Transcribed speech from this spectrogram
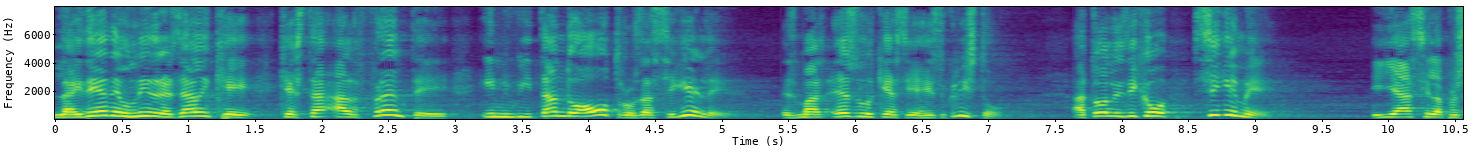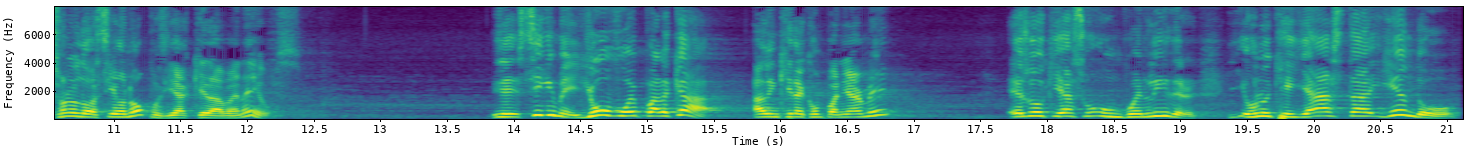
La idea de un líder es alguien que, que está al frente invitando a otros a seguirle. Es más, es lo que hacía Jesucristo. A todos les dijo, sígueme. Y ya si la persona lo hacía o no, pues ya quedaba en ellos. Dice, sígueme, yo voy para acá. ¿Alguien quiere acompañarme? Es lo que hace un buen líder. Uno que ya está yendo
